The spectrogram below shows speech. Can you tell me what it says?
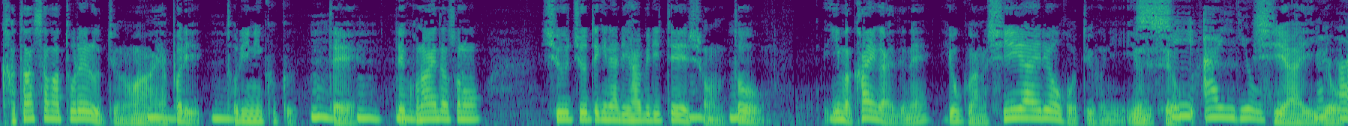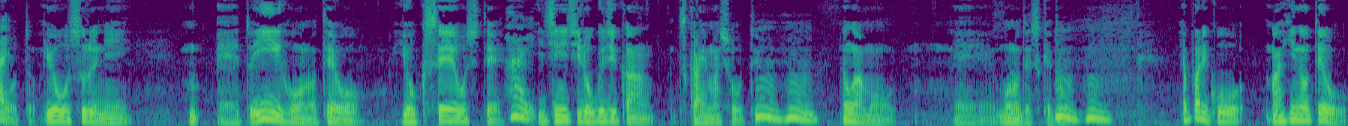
硬さが取れるっていうのはやっぱり取りにくくて、でこの間その集中的なリハビリテーションと、今海外でねよくあの CI 療法というふうに言うんですよ。CI 療法、CI 療法と、はい、要するに、えーと、いい方の手を抑制をして、はい、1日6時間使いましょうというのがもう、えー、ものですけど、うんうん、やっぱりこう麻痺の手を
